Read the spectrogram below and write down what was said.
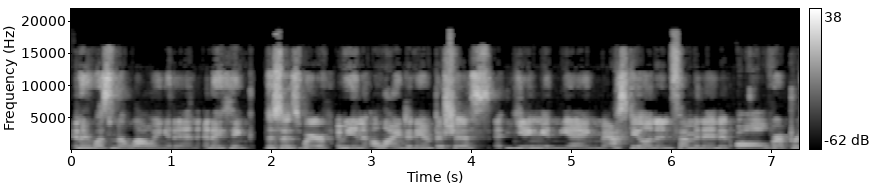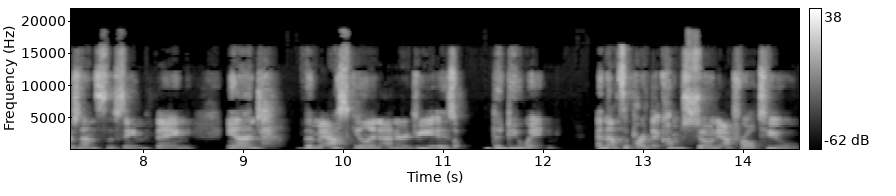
and I wasn't allowing it in. And I think this is where, I mean, aligned and ambitious, yin and yang, masculine and feminine, it all represents the same thing. And the masculine energy is the doing. And that's the part that comes so natural to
